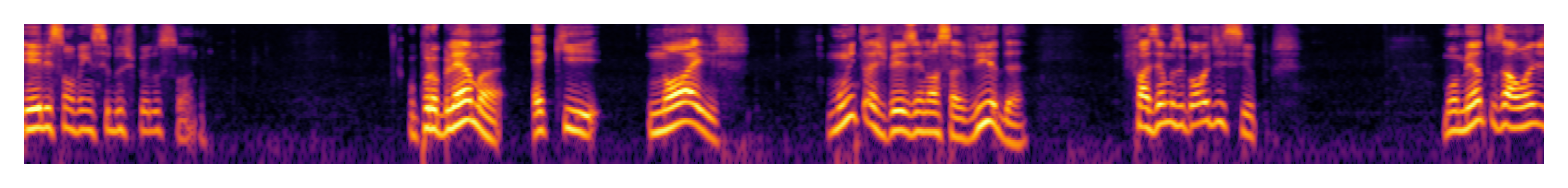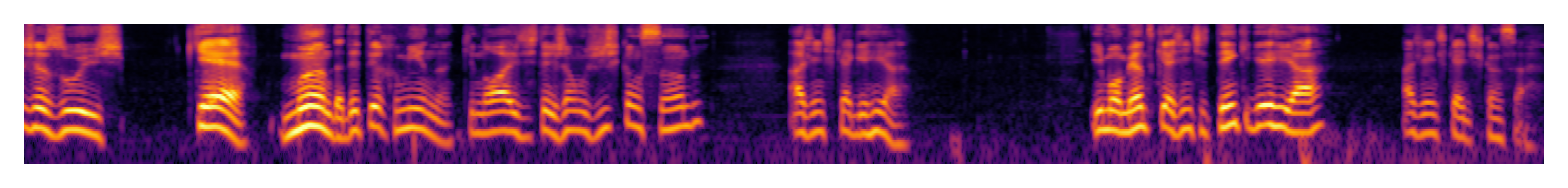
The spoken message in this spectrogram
eles são vencidos pelo sono. O problema é que nós, muitas vezes em nossa vida, fazemos igual os discípulos. Momentos aonde Jesus quer, manda, determina que nós estejamos descansando, a gente quer guerrear. E momento que a gente tem que guerrear, a gente quer descansar.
